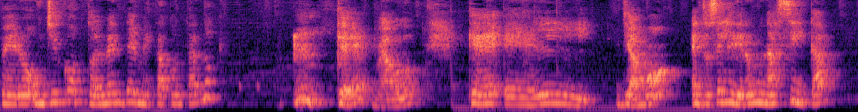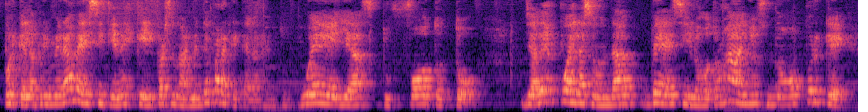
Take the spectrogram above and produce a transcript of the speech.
Pero un chico actualmente me está contando que, me hago, que él llamó, entonces le dieron una cita, porque la primera vez sí tienes que ir personalmente para que te agarren tus huellas, tu foto, todo. Ya después, la segunda vez y los otros años, no porque,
